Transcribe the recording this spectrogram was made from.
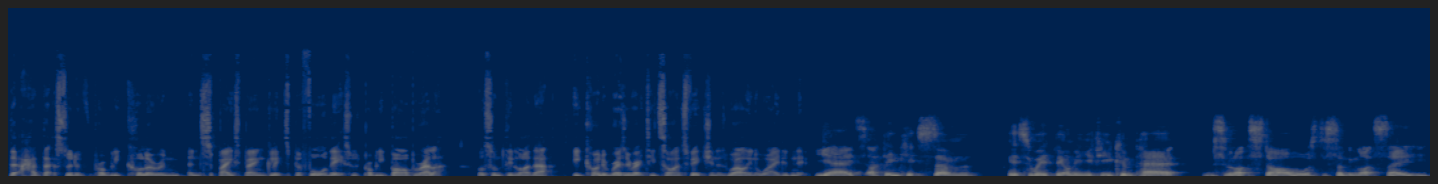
that had that sort of probably colour and, and space bound glitz before this was probably Barbarella or something like that. It kind of resurrected science fiction as well in a way, didn't it? Yeah, it's. I think it's um, it's a weird thing. I mean, if you compare something like Star Wars to something like, say,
